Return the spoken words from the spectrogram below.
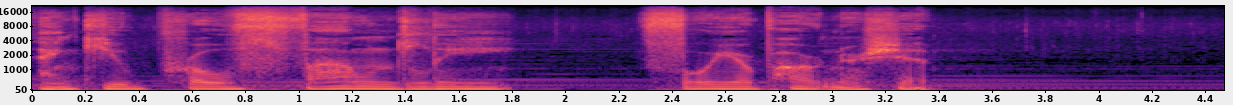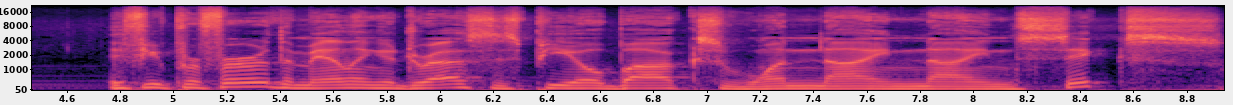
Thank you profoundly for your partnership. If you prefer, the mailing address is P.O. Box 1996,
